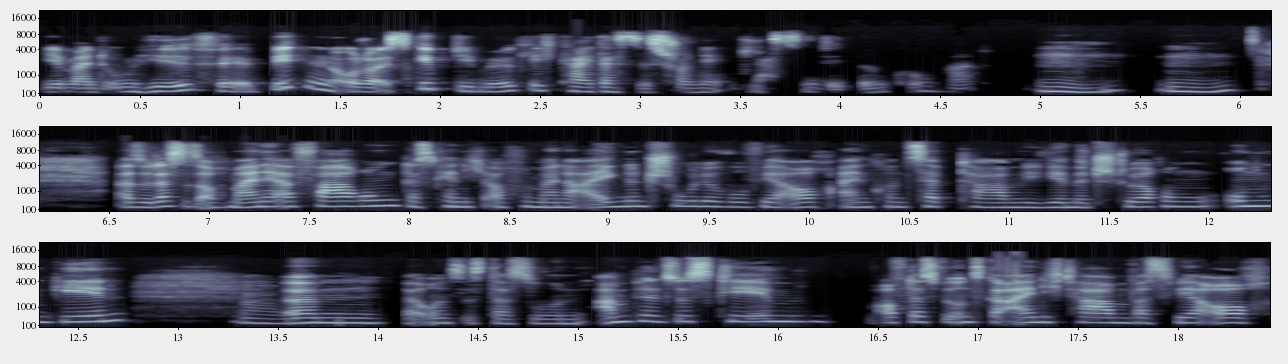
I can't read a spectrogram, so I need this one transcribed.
jemand um Hilfe bitten oder es gibt die Möglichkeit, dass es schon eine entlastende Wirkung hat. Mhm, mhm. Also das ist auch meine Erfahrung. Das kenne ich auch von meiner eigenen Schule, wo wir auch ein Konzept haben, wie wir mit Störungen umgehen. Mhm. Ähm, bei uns ist das so ein Ampelsystem, auf das wir uns geeinigt haben, was wir auch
